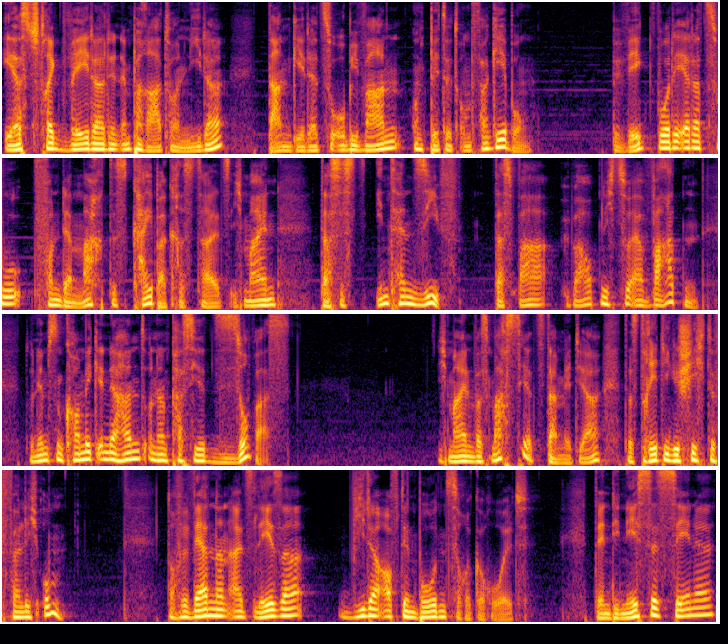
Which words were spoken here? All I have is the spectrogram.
Erst streckt Vader den Imperator nieder, dann geht er zu Obi-Wan und bittet um Vergebung. Bewegt wurde er dazu von der Macht des Kyberkristalls. Ich meine, das ist intensiv das war überhaupt nicht zu erwarten. Du nimmst einen Comic in der Hand und dann passiert sowas. Ich meine, was machst du jetzt damit, ja? Das dreht die Geschichte völlig um. Doch wir werden dann als Leser wieder auf den Boden zurückgeholt. Denn die nächste Szene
